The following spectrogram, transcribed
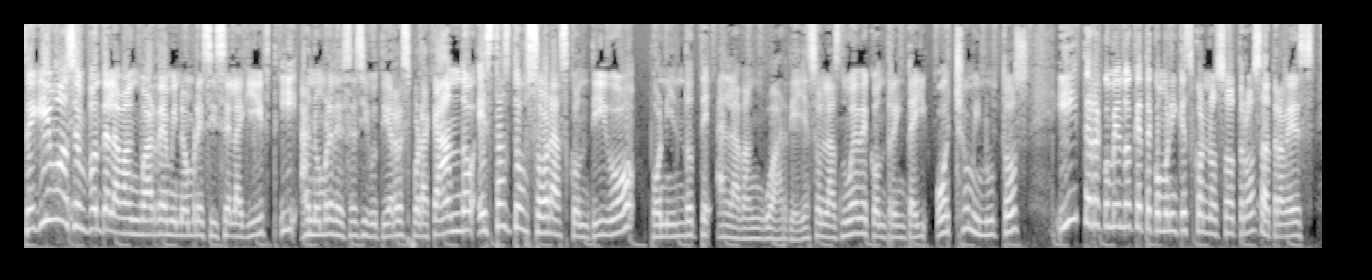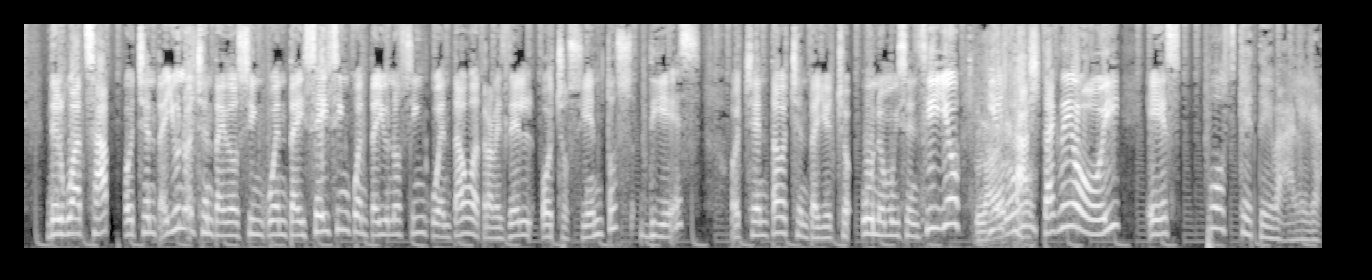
Seguimos en Ponte la Vanguardia. Mi nombre es Isela Gift y a nombre de Ceci Gutiérrez por acá ando estas dos horas contigo poniéndote a la vanguardia. Ya son las 9 con 38 minutos y te recomiendo que te comuniques con nosotros a través del WhatsApp 81 82 56 51 50 o a través del 810 80 88 1. Muy sencillo. Y el hashtag de hoy es pues que te valga.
